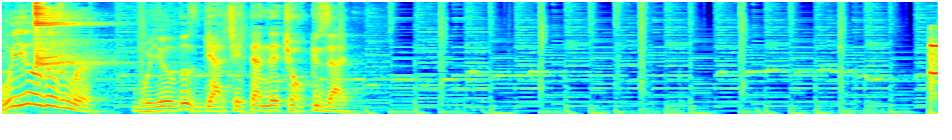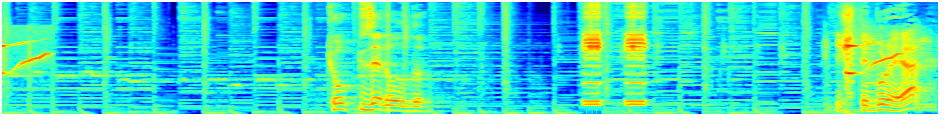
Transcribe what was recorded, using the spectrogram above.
Bu yıldız mı? Bu yıldız gerçekten de çok güzel. Çok güzel oldu. İşte buraya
